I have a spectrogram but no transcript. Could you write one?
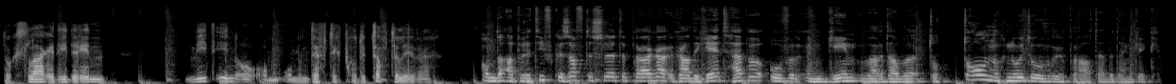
Toch slagen die erin niet in om, om een deftig product af te leveren. Om de aperitiefjes af te sluiten, Praga, ga jij het hebben over een game waar dat we totaal nog nooit over gepraat hebben, denk ik.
